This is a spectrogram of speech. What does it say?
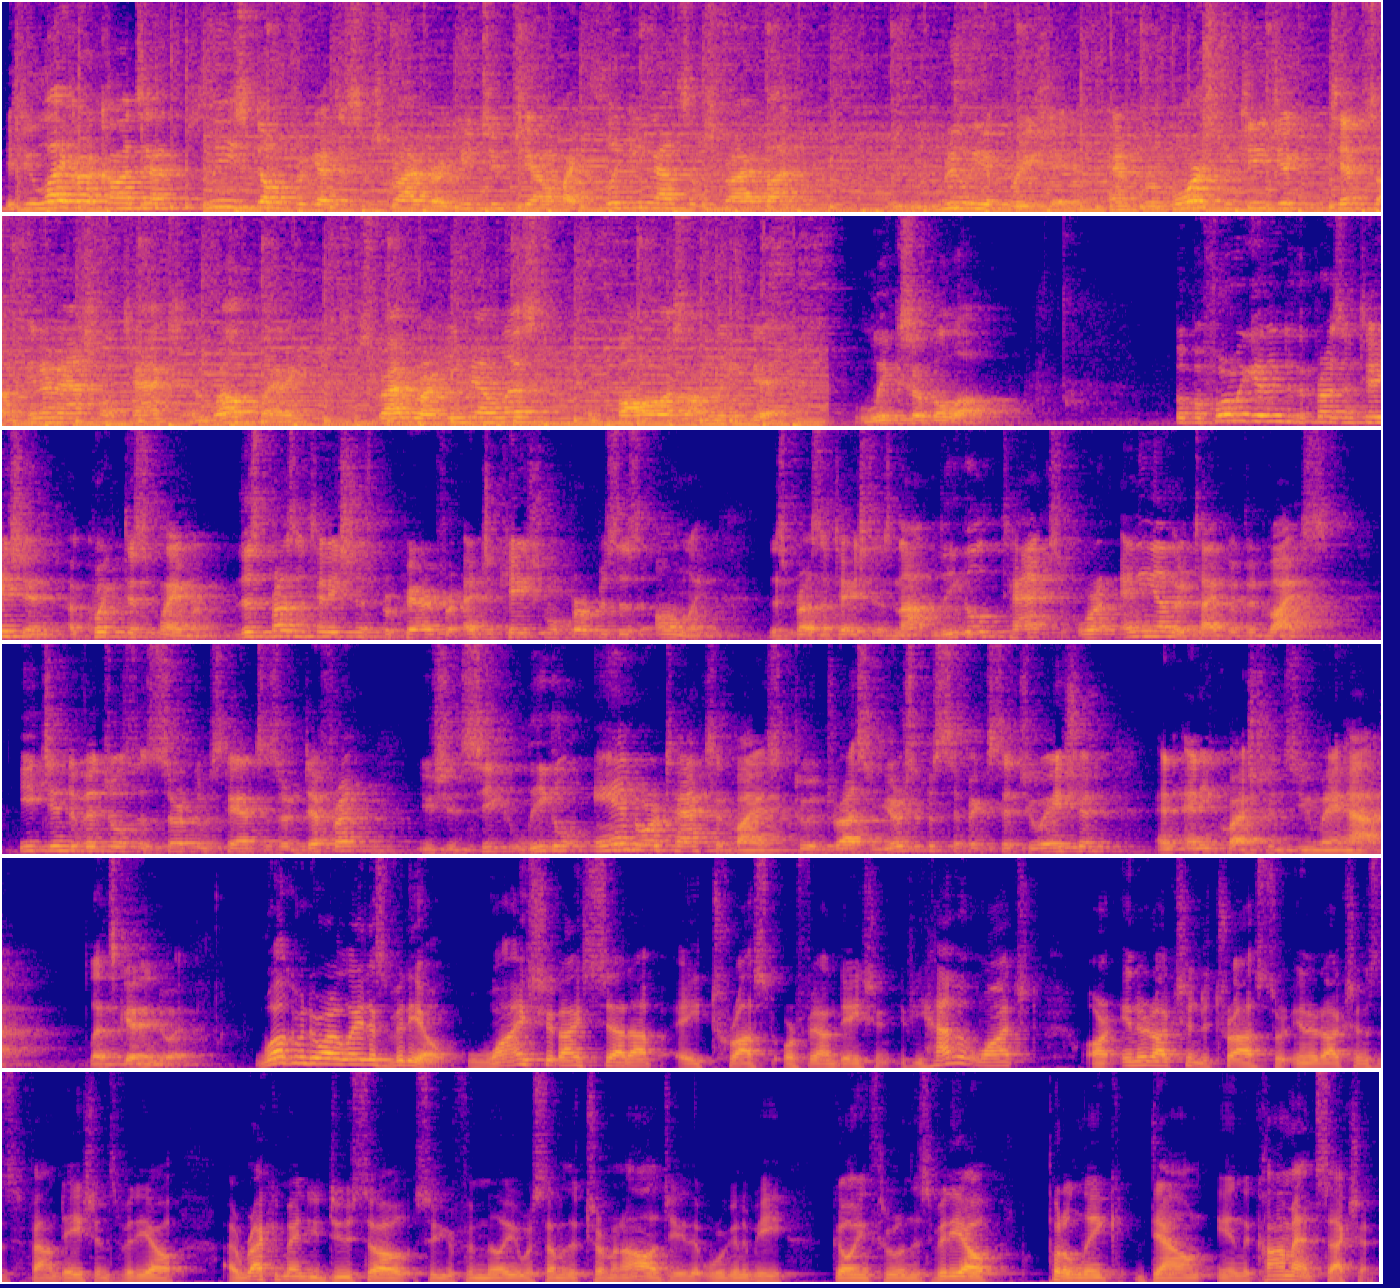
If you like our content, please don't forget to subscribe to our YouTube channel by clicking that subscribe button. We really appreciate it. And for more strategic tips on international tax and wealth planning, subscribe to our email list and follow us on LinkedIn. Links are below. But before we get into the presentation, a quick disclaimer. This presentation is prepared for educational purposes only. This presentation is not legal, tax, or any other type of advice. Each individual's circumstances are different. You should seek legal and or tax advice to address your specific situation and any questions you may have. Let's get into it. Welcome to our latest video. Why should I set up a trust or foundation? If you haven't watched our introduction to trust or introductions to foundations video, I recommend you do so so you're familiar with some of the terminology that we're going to be going through in this video. Put a link down in the comment section.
